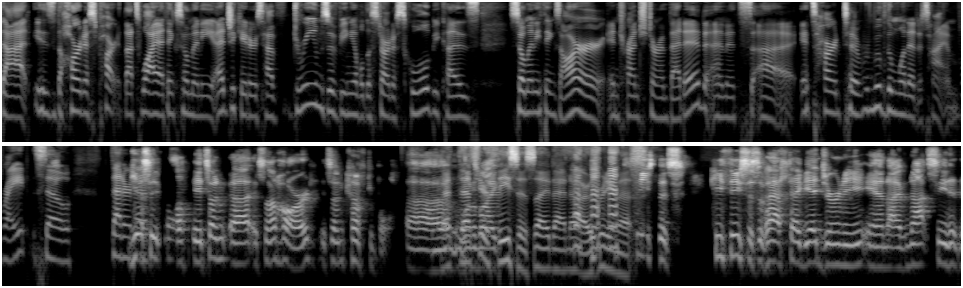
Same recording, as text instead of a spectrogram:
that is the hardest part. That's why I think so many educators have dreams of being able to start a school because so many things are entrenched or embedded and it's uh it's hard to remove them one at a time, right? So better yes to- it, well, it's un, uh, it's not hard it's uncomfortable uh, that, that's your thesis I, I know i was reading that thesis key thesis of hashtag ed journey and i've not seen it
